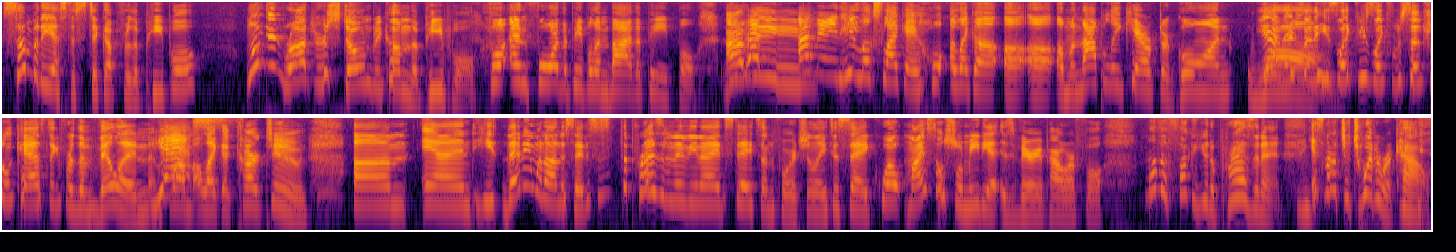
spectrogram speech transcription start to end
Somebody has to stick up for the people." When did Roger Stone become the people? for and for the people and by the people. I mean- I mean, he looks like a like a a, a, Monopoly character gone Yeah, they said he's like he's like from central casting for the villain Yes. from like a cartoon. Um, and he then he went on to say, "This is the president of the United States, unfortunately, to say, quote, my social media is very powerful." Motherfucker, you the president. It's not your Twitter account.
